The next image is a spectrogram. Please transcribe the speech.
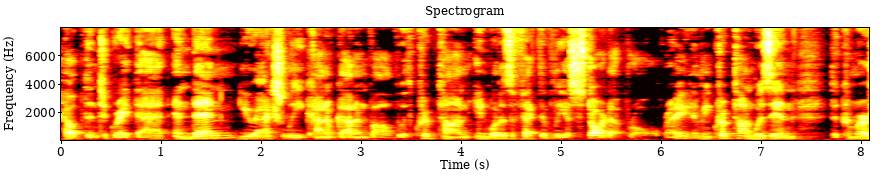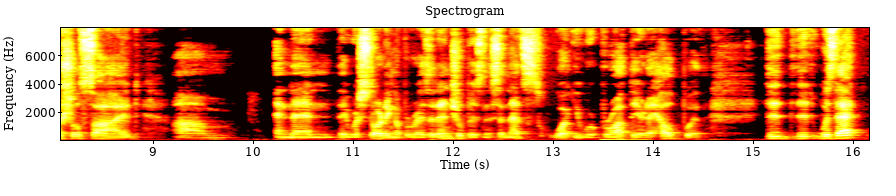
helped integrate that, and then you actually kind of got involved with Crypton in what is effectively a startup role, right? I mean, Crypton was in the commercial side, um, and then they were starting up a residential business, and that's what you were brought there to help with. Did, did was that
